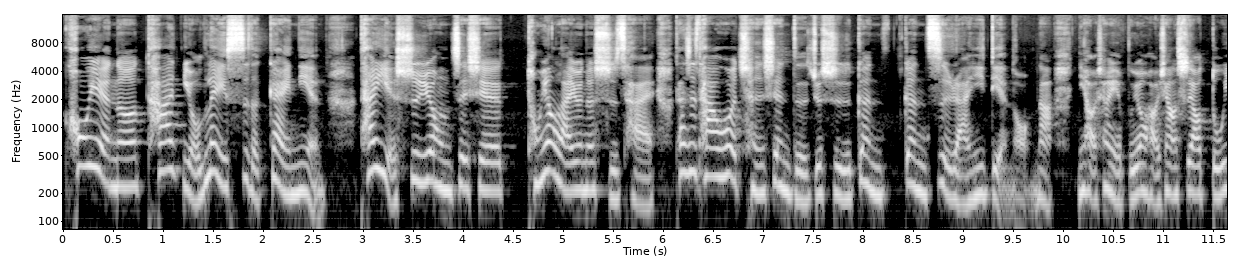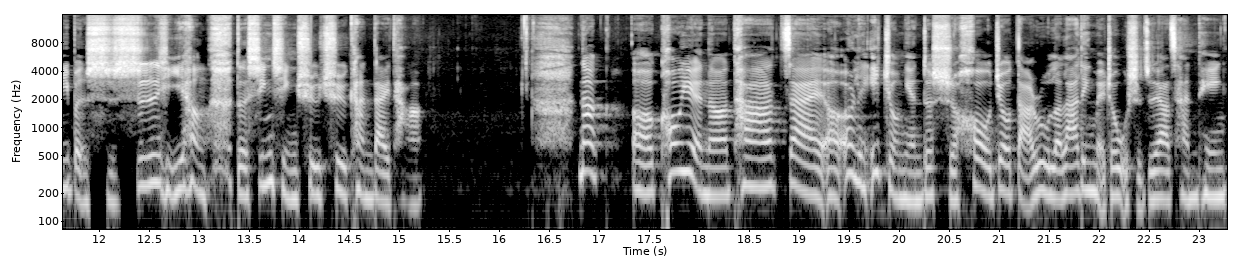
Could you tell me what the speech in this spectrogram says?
Koye 呢，它有类似的概念，它也是用这些同样来源的食材，但是它会呈现的就是更更自然一点哦。那你好像也不用好像是要读一本史诗一样的心情去去看待它。那呃，Koye 呢，他在呃二零一九年的时候就打入了拉丁美洲五十最佳餐厅，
